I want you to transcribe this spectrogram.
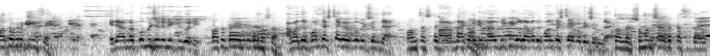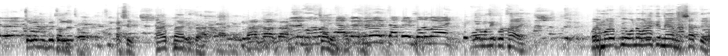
কত করে কিনেছে এটা আমরা কমিশনে বিক্রি করি। কত টাকা কমিশন আমাদের পঞ্চাশ টাকা কমিশন দেয়। 50 টাকা। আমরা একটি মাল বিক্রি করলে আমাদের পঞ্চাশ টাকা কমিশন দেয়। চলেন সুমন সাহেবের কাছে যাই। চলুন উপরে চলেন। আসেন। আপনি আগে চলেন উনি কোথায়? ওই মুরব্বী ওনাকে নেন সাথে।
